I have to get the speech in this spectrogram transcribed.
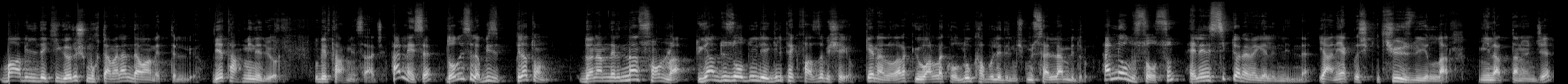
Babil'deki görüş muhtemelen devam ettiriliyor diye tahmin ediyorum. Bu bir tahmin sadece. Her neyse. Dolayısıyla biz Platon dönemlerinden sonra dünyanın düz olduğu ile ilgili pek fazla bir şey yok. Genel olarak yuvarlak olduğu kabul edilmiş, müsellem bir durum. Her ne olursa olsun Helenistik döneme gelindiğinde yani yaklaşık 200'lü yıllar milattan önce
